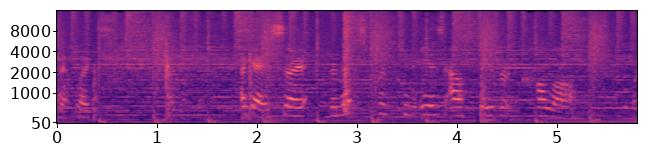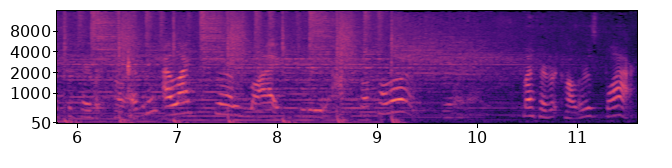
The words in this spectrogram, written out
Netflix. Okay, so the next question is our favorite color. What's your favorite color, Ebony? I like the light blue aqua color. It's really My favorite color is black.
